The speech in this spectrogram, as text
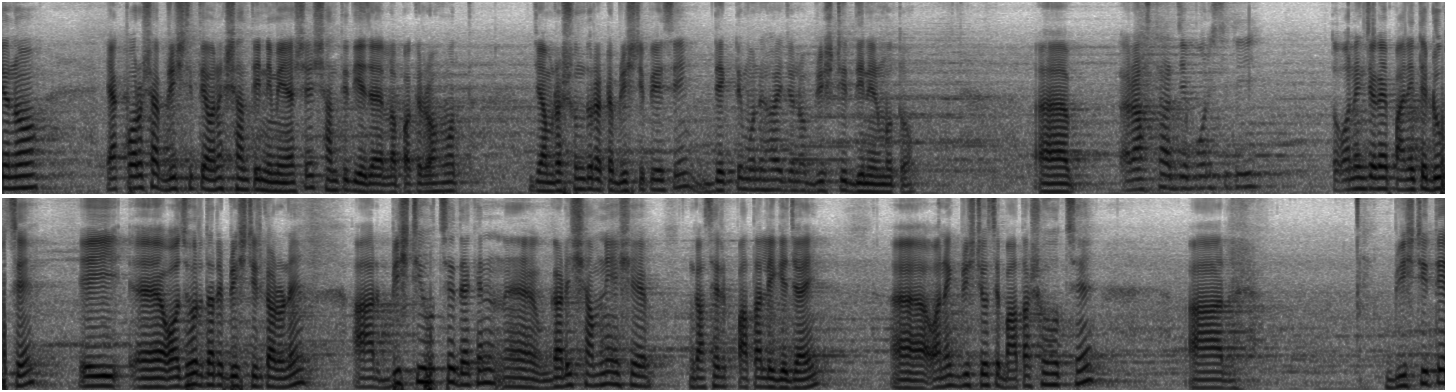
যেন এক পরশা বৃষ্টিতে অনেক শান্তি নেমে আসে, শান্তি দিয়ে যায় আল্লাহ পাকের রহমত যে আমরা সুন্দর একটা বৃষ্টি পেয়েছি। দেখতে মনে হয় যেন বৃষ্টির দিনের মতো। রাস্তার যে পরিস্থিতি, তো অনেক জায়গায় পানিতে ডুবছে এই অঝোরধারে বৃষ্টির কারণে। আর বৃষ্টি হচ্ছে, দেখেন গাড়ির সামনে এসে গাছের পাতা লেগে যায়। অনেক বৃষ্টি হচ্ছে, বাতাসও হচ্ছে। আর বৃষ্টিতে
